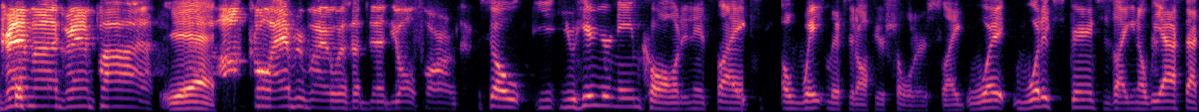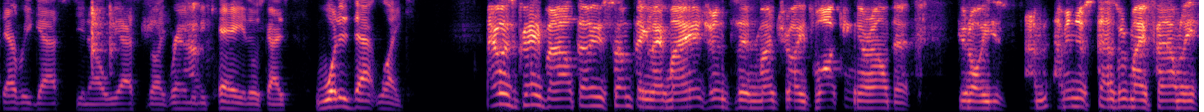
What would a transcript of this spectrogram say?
everyone, grandma, grandpa, yeah, uncle, everybody was at the, the old farm. So you, you hear your name called, and it's like a weight lifted off your shoulders. Like what what experience is like? You know, we ask that to every guest. You know, we asked like Randy McKay, those guys. What is that like? It was great, but I'll tell you something. Like my agent's in Montreal, he's walking around the, you know, he's I'm, I'm in the stands with my family,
